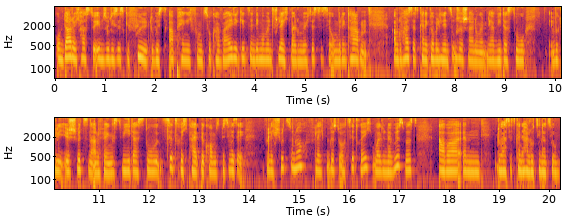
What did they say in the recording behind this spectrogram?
und dadurch hast du eben so dieses Gefühl, du bist abhängig vom Zucker, weil dir geht es in dem Moment schlecht, weil du möchtest es ja unbedingt haben. Aber du hast jetzt keine körperlichen Entzugserscheinungen, ja, wie dass du wirklich schwitzen anfängst, wie dass du Zittrigkeit bekommst, beziehungsweise vielleicht schwitzt du noch, vielleicht wirst du auch zittrig, weil du nervös wirst, aber ähm, du hast jetzt keine Halluzination.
